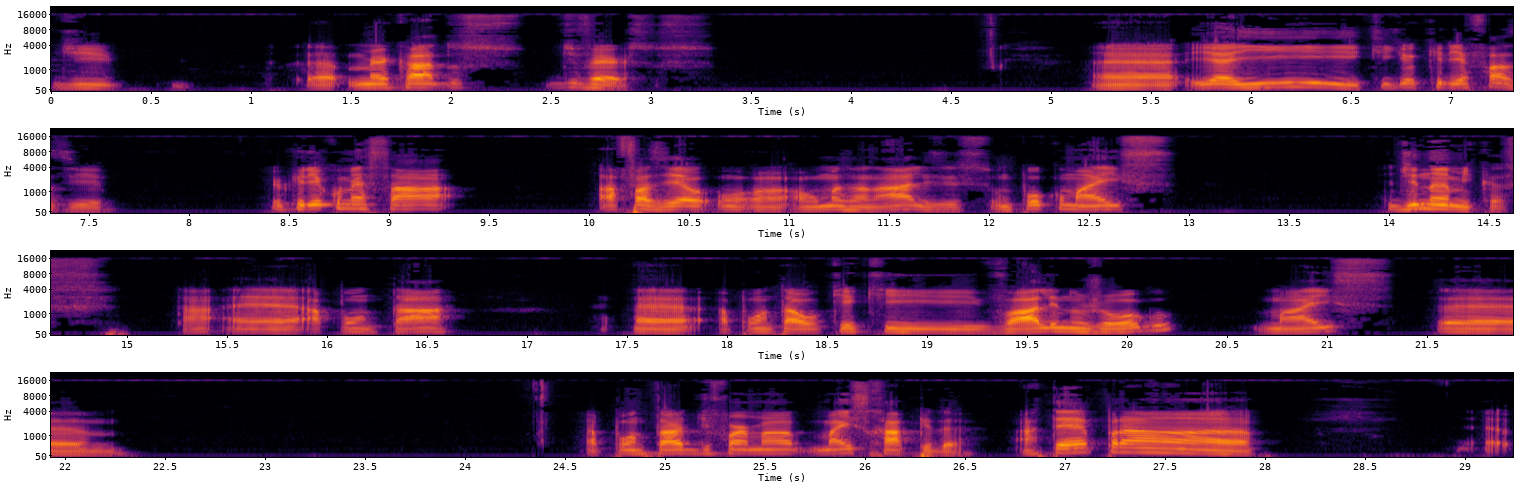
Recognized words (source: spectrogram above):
de é, mercados diversos. É, e aí, o que, que eu queria fazer? Eu queria começar a fazer algumas análises um pouco mais dinâmicas, tá? É, apontar, é, apontar o que, que vale no jogo, mas é, apontar de forma mais rápida, até para, é,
